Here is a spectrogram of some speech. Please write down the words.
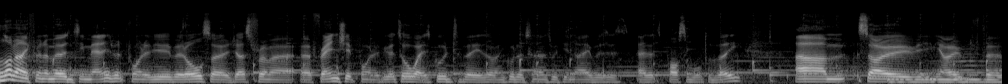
not only from an emergency management point of view, but also just from a, a friendship point of view. It's always good to be as on good terms with your neighbours as, as, it's possible to be. Um, so, you know, for,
